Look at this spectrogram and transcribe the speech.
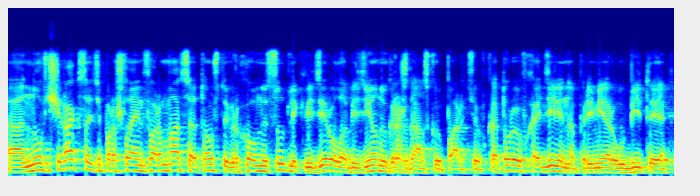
А, но вчера, кстати, прошла информация о том, что Верховный суд ликвидировал Объединенную гражданскую партию, в которую входили, например, убитые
